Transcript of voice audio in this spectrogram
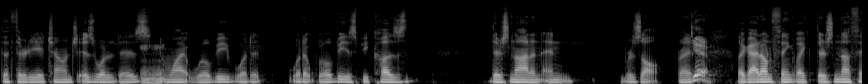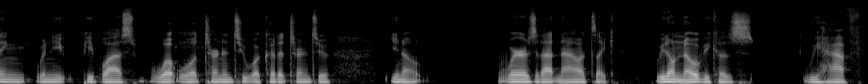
the 38 challenge is what it is Mhm. and why it will be what it what it will be is because there's not an end result, right? Yeah, Like I don't think like there's nothing when you people ask what will it turn into, what could it turn into, you know, where is it at now? It's like we don't know because we have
